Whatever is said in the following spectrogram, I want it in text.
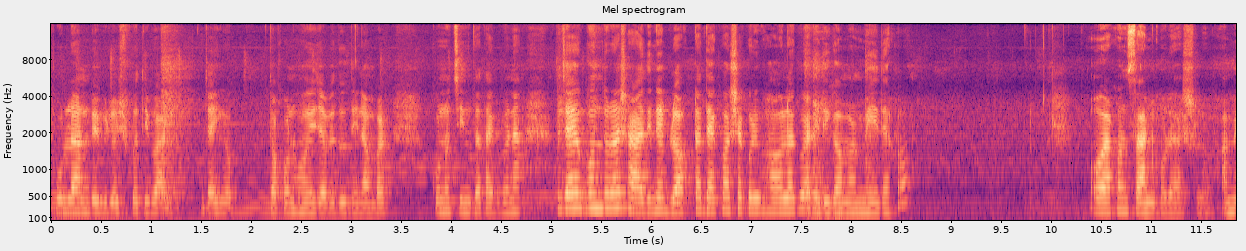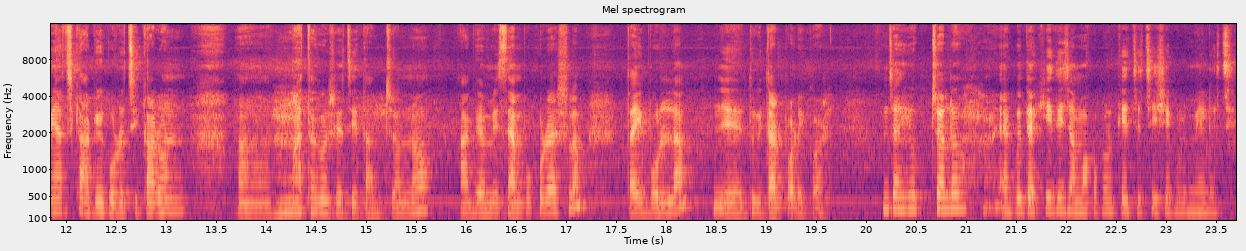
ফুল আনবে বৃহস্পতিবার। যাই হোক, তখন হয়ে যাবে দুদিন আবার, কোনো চিন্তা থাকবে না। যাই হোক বন্ধুরা, সারাদিনের ব্লগটা দেখো, আশা করি ভালো লাগবে। আর এদিকে আমার মেয়ে দেখো, ও এখন স্নান করে আসলো। আমি আজকে আগে করেছি, কারণ মাথা ঘষেছি তার জন্য। আগে আমি শ্যাম্পু করে আসলাম, তাই বললাম যে তুই তারপরে কর। যাই হোক, চলো, একবার দেখিয়ে দিই, জামা কাপড় কেচেছি, সেগুলো মেলেছি।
